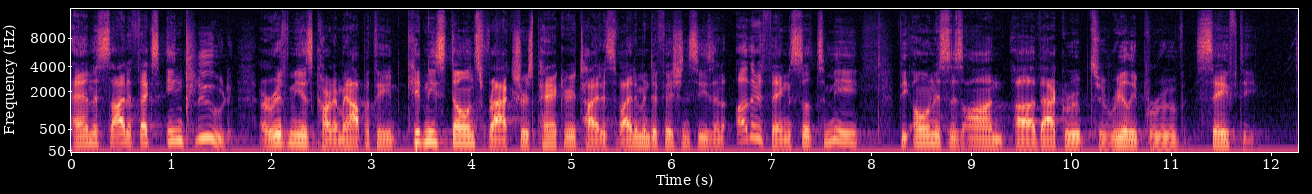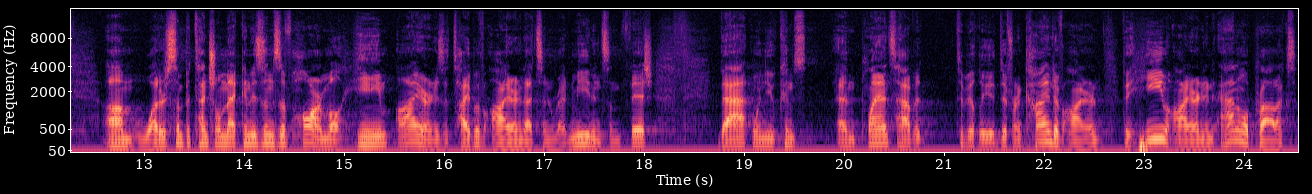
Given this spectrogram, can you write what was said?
And the side effects include arrhythmias, cardiomyopathy, kidney stones, fractures, pancreatitis, vitamin deficiencies, and other things. So to me, the onus is on uh, that group to really prove safety. Um, what are some potential mechanisms of harm? Well, heme iron is a type of iron that's in red meat and some fish. That, when you cons- and plants have a, typically a different kind of iron. The heme iron in animal products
